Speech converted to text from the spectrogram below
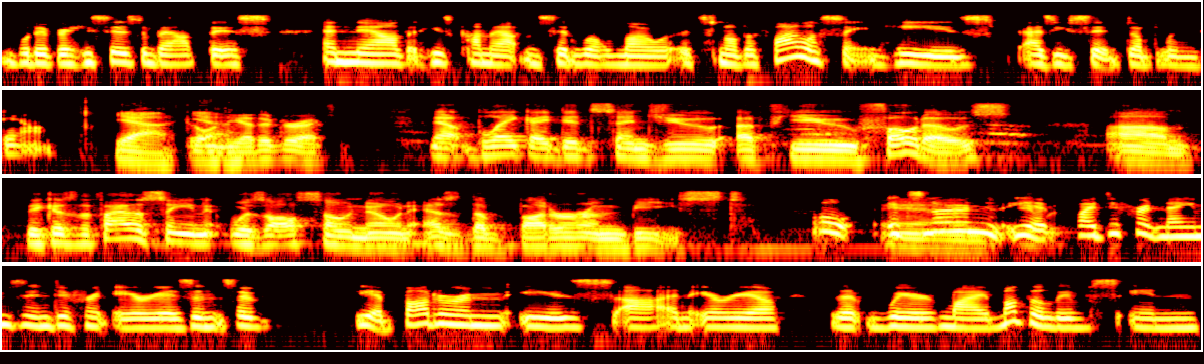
whatever he says about this, and now that he's come out and said, "Well, no, it's not a thylacine," he is, as he said, doubling down. Yeah, going yeah. the other direction. Now, Blake, I did send you a few photos um, because the thylacine was also known as the Buderim Beast. Well, it's known, yeah, it was... by different names in different areas, and so, yeah, Buderim is uh, an area that where my mother lives in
